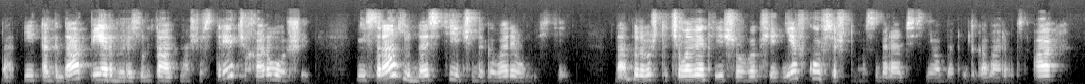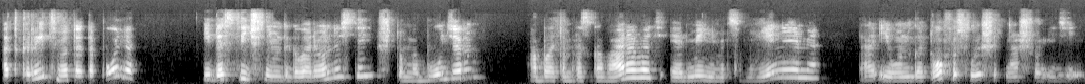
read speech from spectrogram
Да. И тогда первый результат нашей встречи хороший, не сразу достичь договоренности, да, потому что человек еще вообще не в курсе, что мы собираемся с ним об этом договариваться, а открыть вот это поле и достичь с ним договоренностей, что мы будем об этом разговаривать и обмениваться мнениями, да, и он готов услышать нашу идею.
